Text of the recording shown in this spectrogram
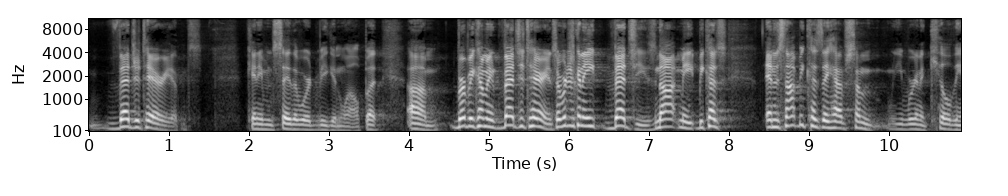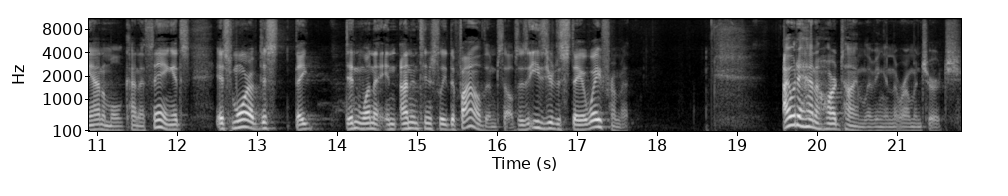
vegetarians. Can't even say the word vegan well, but um, we're becoming vegetarians. So we're just going to eat veggies, not meat, because, and it's not because they have some, we're going to kill the animal kind of thing. It's, it's more of just they didn't want to unintentionally defile themselves. It's easier to stay away from it. I would have had a hard time living in the Roman church.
